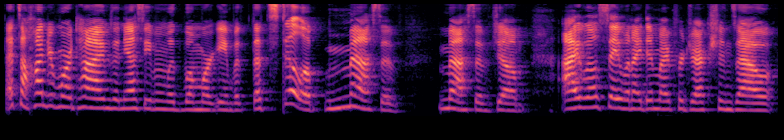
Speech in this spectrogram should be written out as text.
That's 100 more times, and yes, even with one more game, but that's still a massive, massive jump. I will say, when I did my projections out,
